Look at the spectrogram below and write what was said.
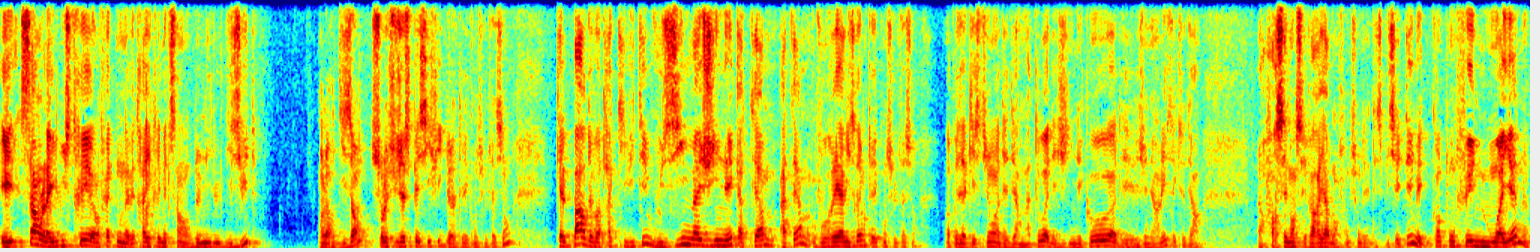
et ça on l'a illustré en fait, nous on avait travaillé avec les médecins en 2018 en leur disant sur le sujet spécifique de la téléconsultation quelle part de votre activité vous imaginez qu'à terme, à terme, vous réaliserez en téléconsultation? On va poser la question à des dermatos, à des gynécos, à des généralistes, etc. Alors forcément, c'est variable en fonction des, des, spécialités, mais quand on fait une moyenne,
